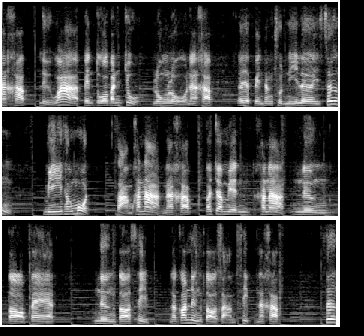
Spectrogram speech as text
นะครับ หรือว่าเป็นตัวบรรจุลงโหลนะครับ ก็จะเป็นทั้งชุดนี้เลย ซึ่งมีทั้งหมด 3 ขนาดนะครับ ก็จะเป็นขนาด 1 ต่อ 8 1 ต่อ 10 แล้วก็ 1 ต่อ 30 นะครับ ซึ่ง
